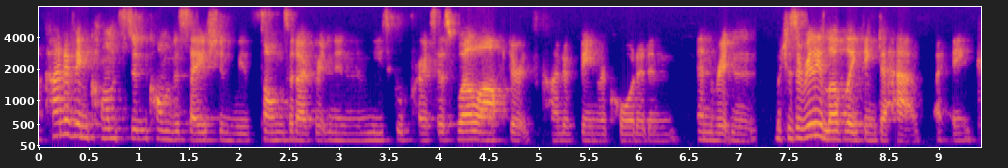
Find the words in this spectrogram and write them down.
I'm kind of in constant conversation with songs that I've written in the musical process well after it's kind of been recorded and, and written, which is a really lovely thing to have, I think.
